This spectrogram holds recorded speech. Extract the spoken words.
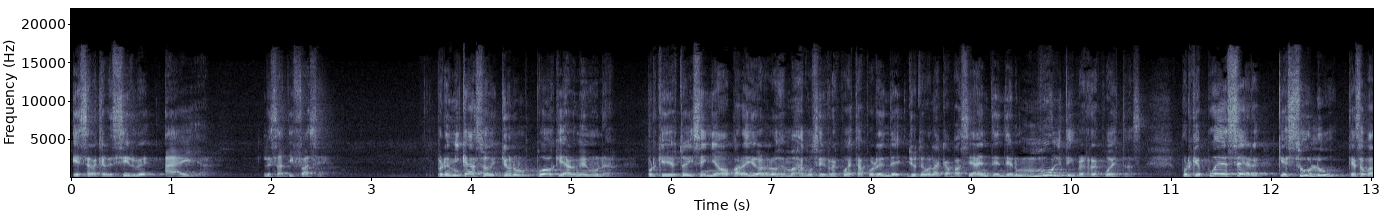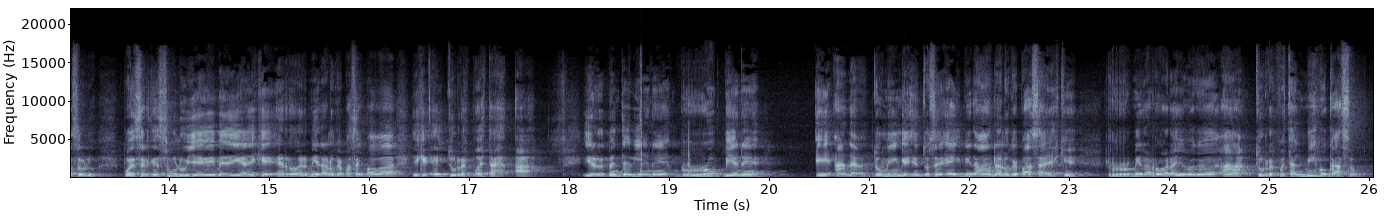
Esa es la que le sirve a ella, le satisface. Pero en mi caso, yo no puedo quedarme en una, porque yo estoy diseñado para ayudar a los demás a conseguir respuestas, por ende, yo tengo la capacidad de entender múltiples respuestas. Porque puede ser que Zulu, que eso para Zulu, puede ser que Zulu llegue y me diga, que, eh, Robert, mira, lo que pasa es que papá, que, hey, tu respuesta es A. Y de repente viene, viene eh, Ana Domínguez, y entonces, hey, mira, Ana, lo que pasa es que, mira, Robert, ah, tu respuesta al mismo caso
